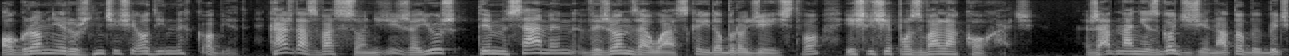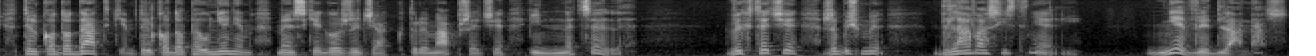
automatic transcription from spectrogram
ogromnie różnicie się od innych kobiet. Każda z was sądzi, że już tym samym wyrządza łaskę i dobrodziejstwo, jeśli się pozwala kochać. Żadna nie zgodzi się na to, by być tylko dodatkiem, tylko dopełnieniem męskiego życia, które ma przecie inne cele. Wy chcecie, żebyśmy dla was istnieli, nie wy dla nas.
